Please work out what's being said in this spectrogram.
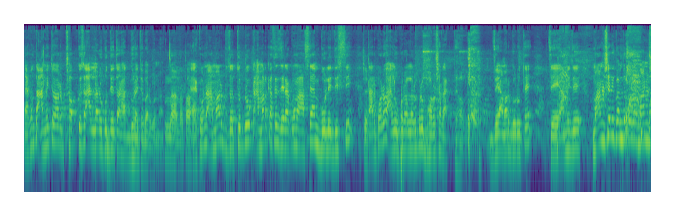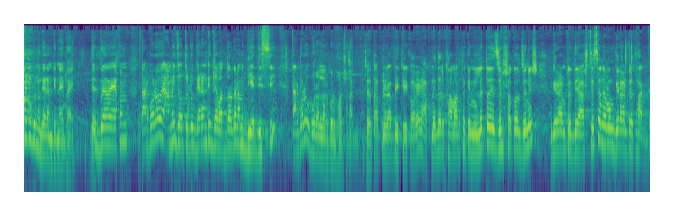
এখন তো আমি তো আর সবকিছু আল্লাহর উপর দিয়ে তো আর হাত ঘুরাইতে পারব না। না না। এখন আমার যতটুকু আমার কাছে যেরকম আছে আমি বলে দিচ্ছি। তারপরেও আলু উপর আল্লাহর উপর ভরসা রাখতে হবে। যে আমার গরুতে যে আমি যে মানুষেরই আমি তো বললাম মানুষেরই কোনো গ্যারান্টি নাই ভাই। এখন তারপরেও আমি যতটুকু গ্যারান্টি দেওয়ার দরকার আমি দিয়ে দিচ্ছি। তারপরে উপর আল্লাহর উপর ভরসা রাখবে। যেহেতু আপনারা বিক্রি করেন। আপনাদের খামার থেকে নিলে তো এই যে সকল জিনিস গ্যারান্টি দিয়ে আসতেছেন এবং গ্যারান্টি থাকবে।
